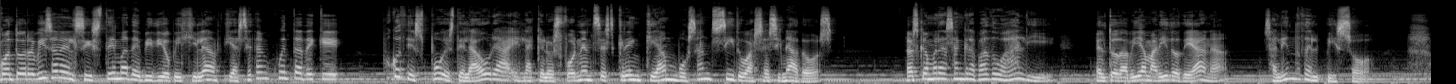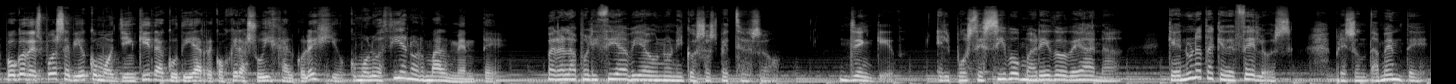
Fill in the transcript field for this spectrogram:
cuanto revisan el sistema de videovigilancia, se dan cuenta de que, poco después de la hora en la que los forenses creen que ambos han sido asesinados, las cámaras han grabado a Ali, el todavía marido de Ana, saliendo del piso. Poco después se vio como Jinkid acudía a recoger a su hija al colegio, como lo hacía normalmente. Para la policía había un único sospechoso. Jinkid, el posesivo marido de Ana, que en un ataque de celos, presuntamente,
